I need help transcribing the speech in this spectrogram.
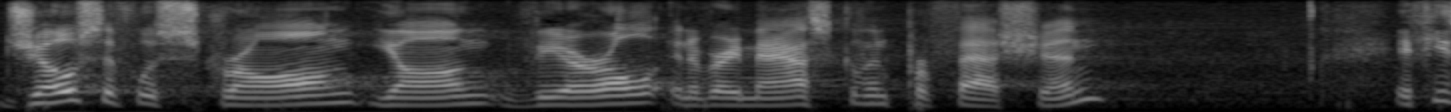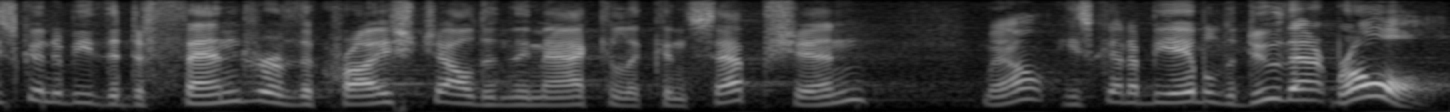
Joseph was strong, young, virile, in a very masculine profession if he's going to be the defender of the Christ child in the Immaculate Conception, well, he's got to be able to do that role.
